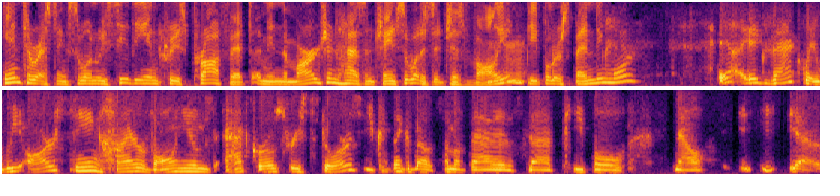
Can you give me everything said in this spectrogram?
Interesting. So when we see the increased profit, I mean, the margin hasn't changed. So what is it, just volume? Mm-hmm. People are spending more? Yeah, exactly. We are seeing higher volumes at grocery stores. You can think about some of that as uh, people now yeah,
